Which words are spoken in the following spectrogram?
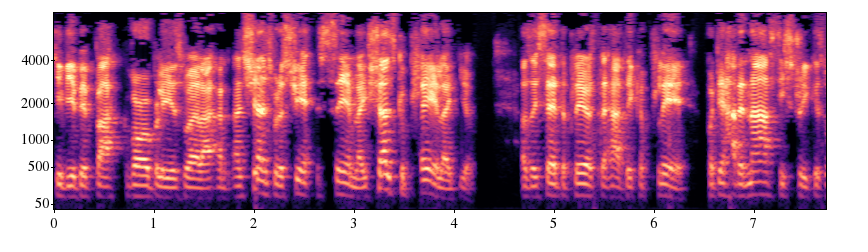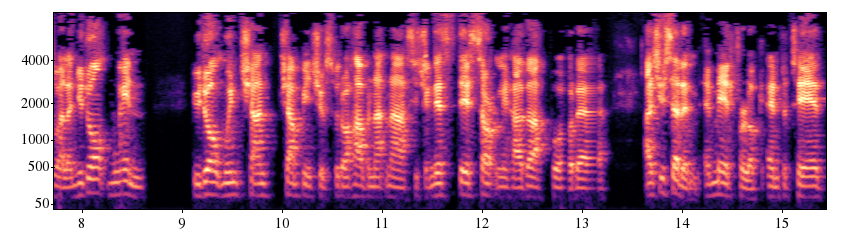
give you a bit back verbally as well. And, and Shells were the same. Like Shells could play, like you, as I said, the players they had they could play, but they had a nasty streak as well. And you don't win, you don't win championships without having that nasty streak. This they certainly had that, but uh, as you said, it, it made for look entertain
